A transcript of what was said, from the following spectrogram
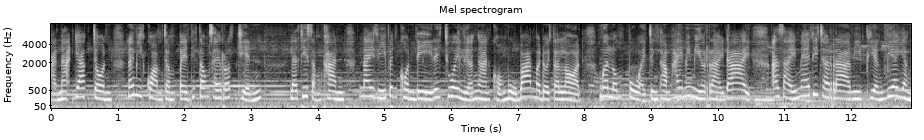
ฐานะยากจน และมีความจำเป็นที่ต้องใช้รถเข็น และที่สำคัญนายหลีเป็นคนดีได้ช่วยเหลืองานของหมู่บ้านมาโดยตลอด เมื่อล้มป่วยจึงทำให้ไม่มีรายได้ อาศัยแม่ที่ชรามีเพียงเบี้ยยัง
